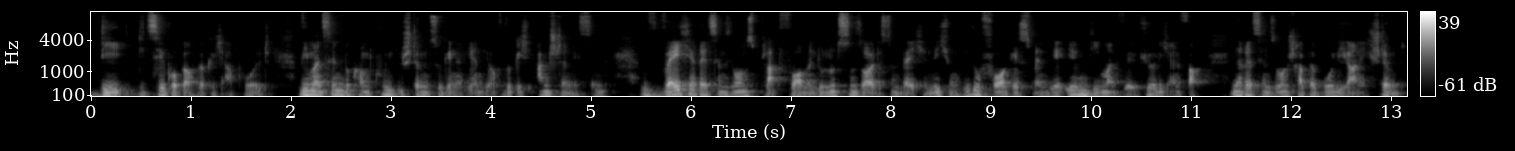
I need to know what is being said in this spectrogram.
die die Zielgruppe auch wirklich abholt. Wie man es hinbekommt, Kundenstimmen zu generieren, die auch wirklich anständig sind. Welche Rezensionsplattformen du nutzen solltest und welche nicht und wie du vorgehst, wenn dir irgendjemand willkürlich einfach eine Rezension schreibt, obwohl die gar nicht stimmt.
